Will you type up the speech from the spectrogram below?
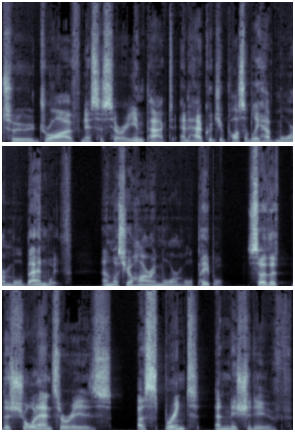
to drive necessary impact. And how could you possibly have more and more bandwidth unless you're hiring more and more people? So the, the short answer is a sprint initiative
